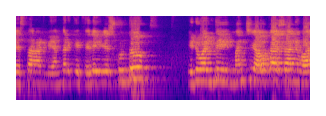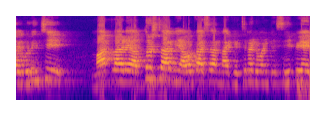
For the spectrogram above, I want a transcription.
చేస్తానని మీ అందరికీ తెలియజేసుకుంటూ ఇటువంటి మంచి అవకాశాన్ని వారి గురించి మాట్లాడే అదృష్టాన్ని అవకాశాన్ని నాకు ఇచ్చినటువంటి సిపిఐ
